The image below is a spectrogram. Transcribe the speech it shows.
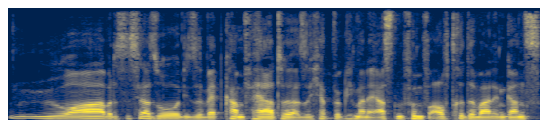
Ja, aber das ist ja so diese Wettkampfhärte. Also ich habe wirklich meine ersten fünf Auftritte waren in ganz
